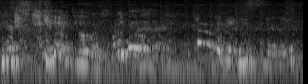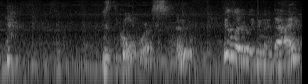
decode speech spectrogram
he picked what are you doing there? You silly. Just going for a swim? You're literally gonna die.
